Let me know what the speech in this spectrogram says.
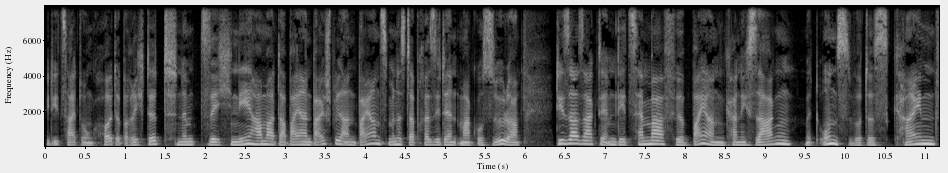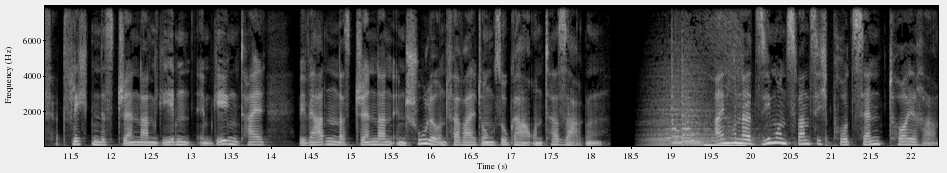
Wie die Zeitung heute berichtet, nimmt sich Nehammer dabei ein Beispiel an Bayerns Ministerpräsident Markus Söder. Dieser sagte im Dezember, für Bayern kann ich sagen, mit uns wird es kein verpflichtendes Gendern geben. Im Gegenteil, wir werden das Gendern in Schule und Verwaltung sogar untersagen. 127 Prozent teurer.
